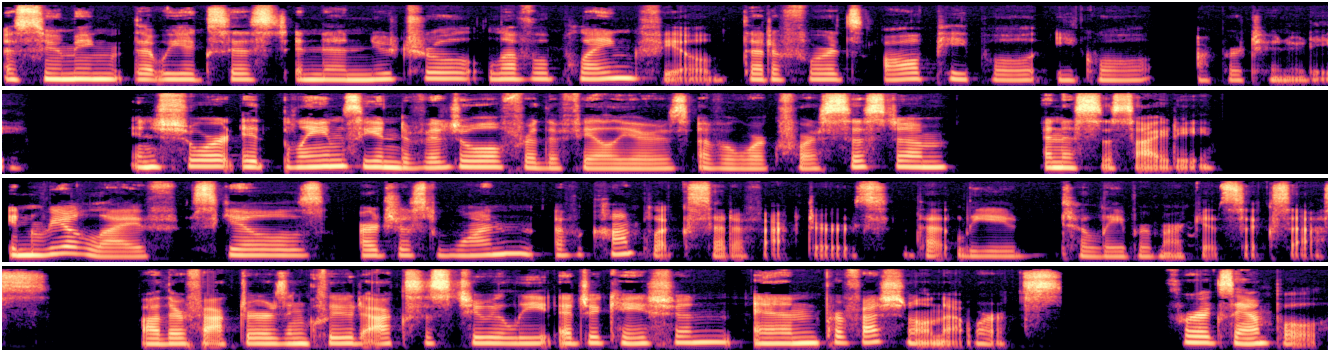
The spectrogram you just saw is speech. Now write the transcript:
assuming that we exist in a neutral level playing field that affords all people equal opportunity. In short, it blames the individual for the failures of a workforce system and a society. In real life, skills are just one of a complex set of factors that lead to labor market success. Other factors include access to elite education and professional networks. For example,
